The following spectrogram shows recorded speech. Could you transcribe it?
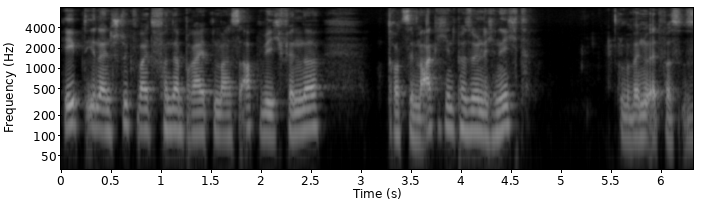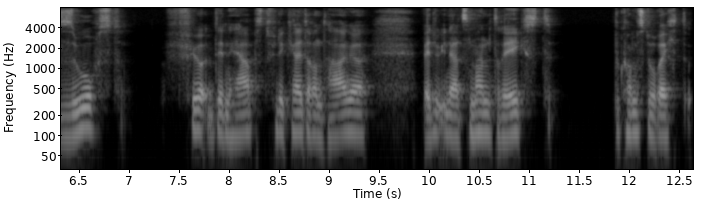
hebt ihn ein Stück weit von der breiten Masse ab, wie ich finde. Trotzdem mag ich ihn persönlich nicht. Aber wenn du etwas suchst für den Herbst, für die kälteren Tage, wenn du ihn als Mann trägst, bekommst du recht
